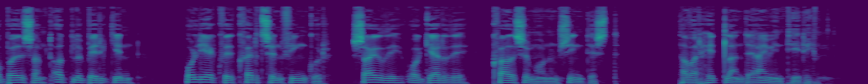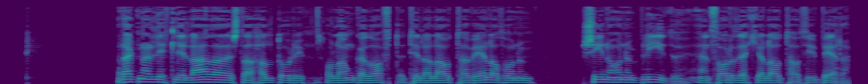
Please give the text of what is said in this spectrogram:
og bauðsamt öllu byrgin og leik við hvert sinn fingur, sagði og gerði hvað sem honum síndist. Það var heillandi ævintýri. Ragnar litli laðaðist að Haldóri og langaði oft til að láta vel á honum, sína honum blíðu en þorði ekki að láta á því bera.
